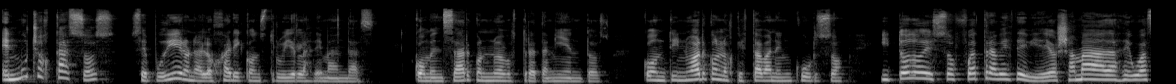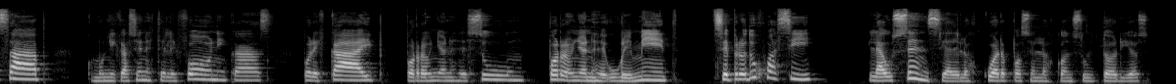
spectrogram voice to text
En muchos casos se pudieron alojar y construir las demandas, comenzar con nuevos tratamientos, continuar con los que estaban en curso, y todo eso fue a través de videollamadas de WhatsApp, comunicaciones telefónicas, por Skype, por reuniones de Zoom, por reuniones de Google Meet. Se produjo así la ausencia de los cuerpos en los consultorios,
